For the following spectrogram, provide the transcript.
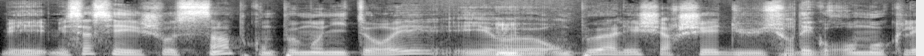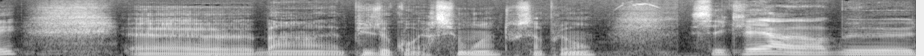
Mais, mais ça, c'est des choses simples qu'on peut monitorer et euh, mm. on peut aller chercher du, sur des gros mots-clés euh, ben, plus de conversion, hein, tout simplement. C'est clair. Euh,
